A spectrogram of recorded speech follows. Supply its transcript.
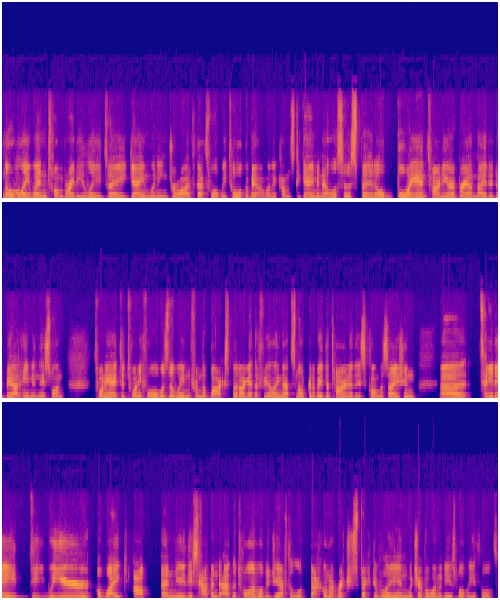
normally when Tom Brady leads a game winning drive, that's what we talk about when it comes to game analysis. But oh boy, Antonio Brown made it about him in this one. 28 to 24 was the win from the Bucs, but I get the feeling that's not going to be the tone of this conversation. Uh, TD, did, were you awake up and knew this happened at the time, or did you have to look back on it retrospectively? And whichever one it is, what were your thoughts?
